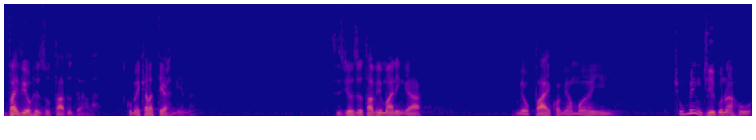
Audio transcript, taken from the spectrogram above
vai ver o resultado dela. Como é que ela termina? Esses dias eu estava em Maringá, meu pai com a minha mãe, e tinha um mendigo na rua.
